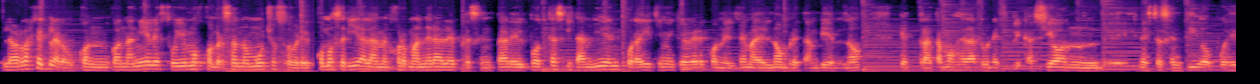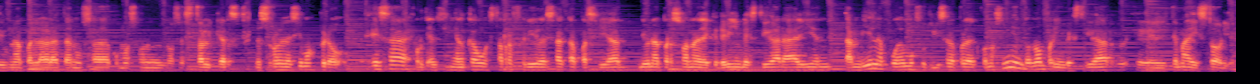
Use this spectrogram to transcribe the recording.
La verdad es que claro, con, con Daniel estuvimos conversando mucho sobre cómo sería la mejor manera de presentar el podcast y también por ahí tiene que ver con el tema del nombre también, ¿no? Que tratamos de darle una explicación eh, en este sentido, pues de una palabra tan usada como son los stalkers. Nosotros decimos, pero esa, porque al fin y al cabo está referido a esa capacidad de una persona de querer investigar a alguien, también la podemos utilizar para el conocimiento, ¿no? Para investigar el tema de historia.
